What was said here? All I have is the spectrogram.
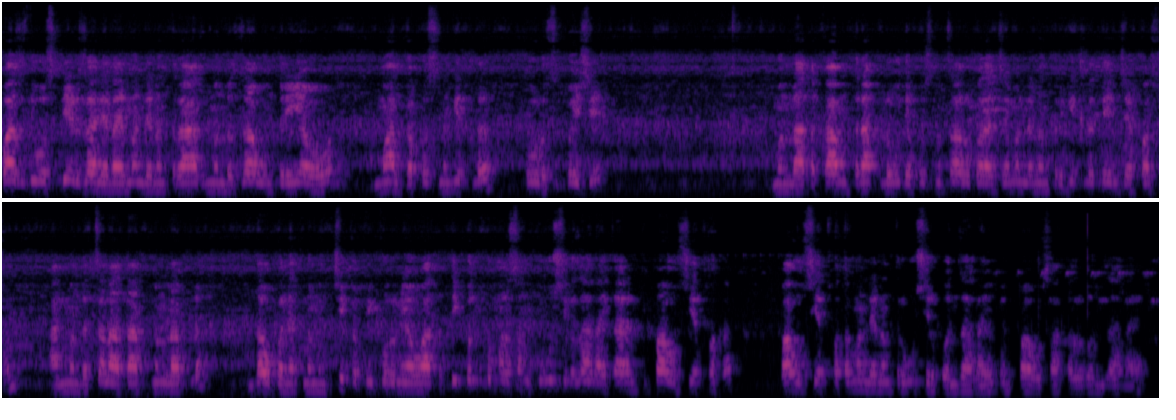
पाच दिवस लेट झालेला आहे म्हणल्यानंतर आज म्हणलं जाऊन तरी यावं. मालकापासून घेतलं थोडंसं पैसे. म्हणलं आता काम तर आपलं उद्यापासून चालू करायचं आहे म्हणल्यानंतर घेतलं त्यांच्यापासून. आणि म्हणलं चला आता म्हणलं आपलं. दवाखान्यातनं मग चेकअप हे करून यावं. आता ते पण तुम्हाला सांगतो उशीर झाला आहे कारण की पाऊस येत होता. पाऊस येत होता म्हणल्यानंतर उशीर पण झाला आहे हो. पण पाऊस आता बंद झाला आहे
